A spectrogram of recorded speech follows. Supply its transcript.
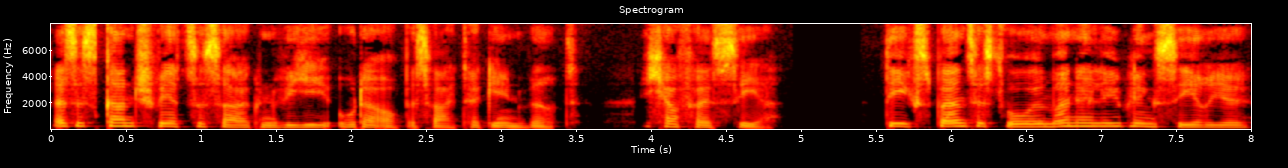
es ist ganz schwer zu sagen, wie oder ob es weitergehen wird. Ich hoffe es sehr. Die Expanse ist wohl meine Lieblingsserie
